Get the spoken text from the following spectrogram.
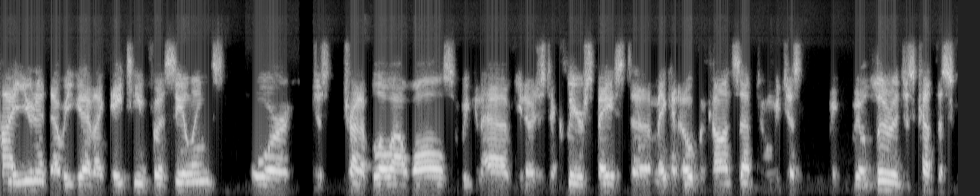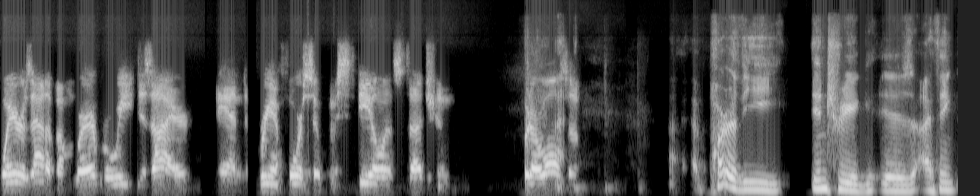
high unit that we have like 18 foot ceilings, or just trying to blow out walls so we can have you know just a clear space to make an open concept, and we just we, we'll literally just cut the squares out of them wherever we desire and reinforce it with steel and such, and put our walls up. part of the intrigue is I think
